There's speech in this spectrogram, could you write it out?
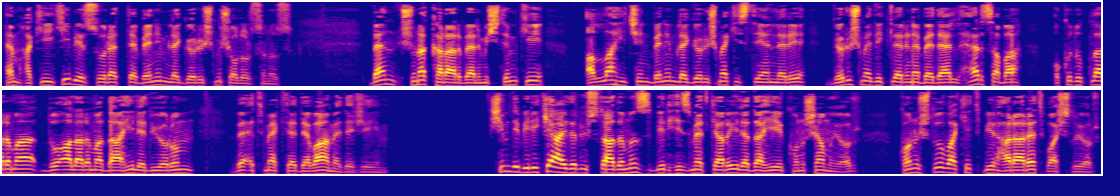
hem hakiki bir surette benimle görüşmüş olursunuz. Ben şuna karar vermiştim ki Allah için benimle görüşmek isteyenleri görüşmediklerine bedel her sabah okuduklarıma, dualarıma dahil ediyorum ve etmekte devam edeceğim. Şimdi bir iki aydır üstadımız bir hizmetkarıyla dahi konuşamıyor, konuştuğu vakit bir hararet başlıyor.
